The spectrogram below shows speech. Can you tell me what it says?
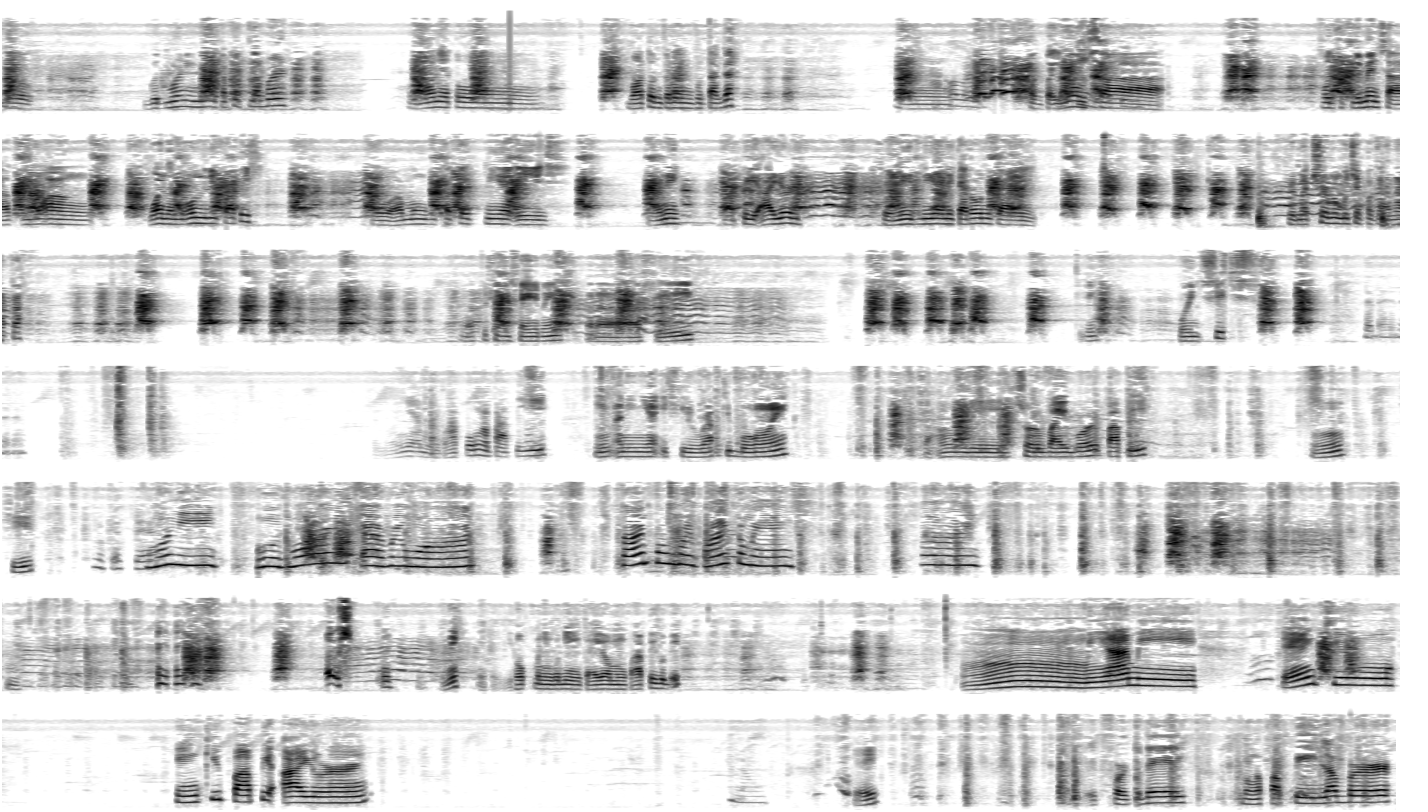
So, good morning mga kapit lover. Ano niya to ang baton karong buntaga. Ang pagpainom sa food supplement sa amo ang one and only puppy. So, among patek niya is ano ni, puppy iron. So, need niya ni karon kay premature mo siya pagkaanak ka. Ito siya range para safe. Okay. Point six. Ano niya, mga gwapo nga papi. Yung ani niya is si Rocky Boy. The only survivor, papi. Hmm? See? Look at that. Morning. Good morning, everyone. Time for my vitamins. Hi. Ay, ay, ay. Ay, sh- oh, Ni, ihok man ni kayo mong papi gud. Mmm, yummy. Thank you. Thank you, Papi Iron. Okay. It for today. Mga papi lover.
